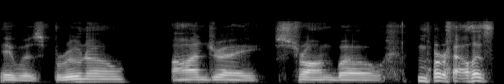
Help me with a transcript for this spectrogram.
it was bruno Andre, Strongbow, Morales,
